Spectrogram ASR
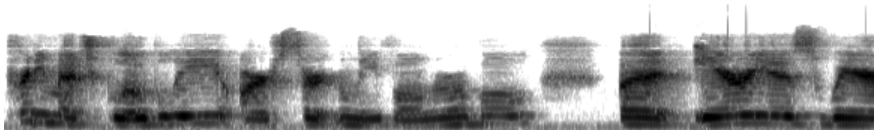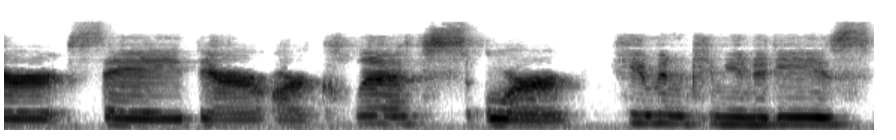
pretty much globally, are certainly vulnerable. But areas where, say, there are cliffs or human communities,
